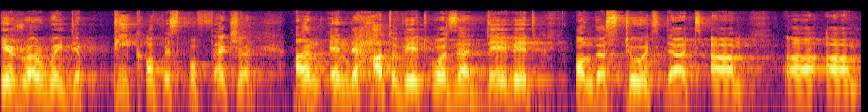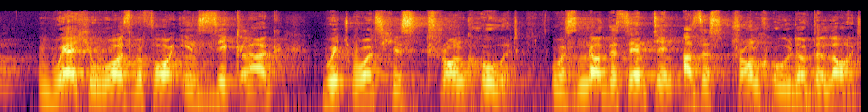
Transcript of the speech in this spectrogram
Israel reached the peak of his perfection. And in the heart of it was that David understood that um, uh, um, where he was before in Ziklag, which was his stronghold, was not the same thing as the stronghold of the Lord.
